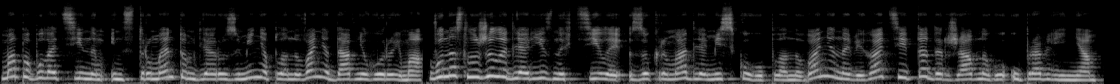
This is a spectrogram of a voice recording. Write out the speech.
Мапа була цінним інструментом для розуміння планування давнього Рима. Вона служила для різних цілей, зокрема для міського планування, навігації та державного управління.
